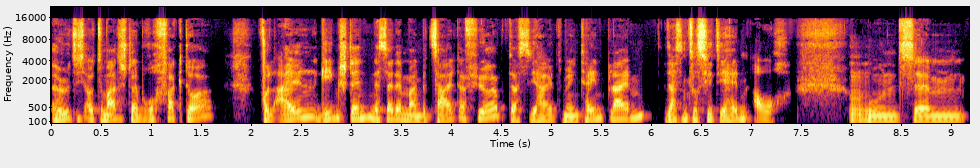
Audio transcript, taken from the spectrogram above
erhöht sich automatisch der Bruchfaktor von allen Gegenständen, es sei denn, man bezahlt dafür, dass sie halt maintained bleiben. Das interessiert die Helden auch. Mhm. Und ähm,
